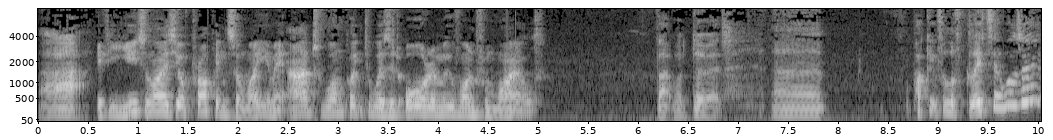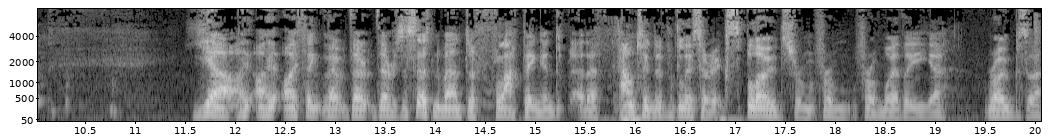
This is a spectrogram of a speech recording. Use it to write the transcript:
Ah, If you utilize your prop in some way, you may add one point to wizard or remove one from wild. That would do it. Uh, Pocket full of glitter, was it? Yeah, I, I, I think there, there there is a certain amount of flapping and, and a fountain of glitter explodes from, from, from where the uh, robes are.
